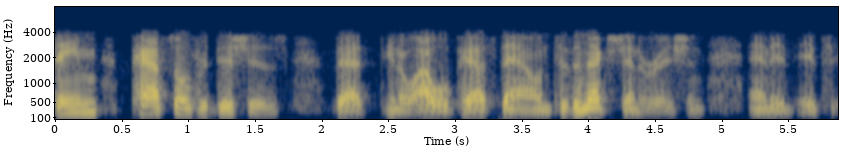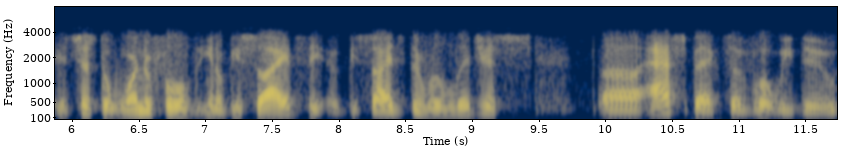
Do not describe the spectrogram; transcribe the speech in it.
same Passover dishes that you know I will pass down to the next generation, and it, it's it's just a wonderful you know besides the besides the religious uh, aspects of what we do,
